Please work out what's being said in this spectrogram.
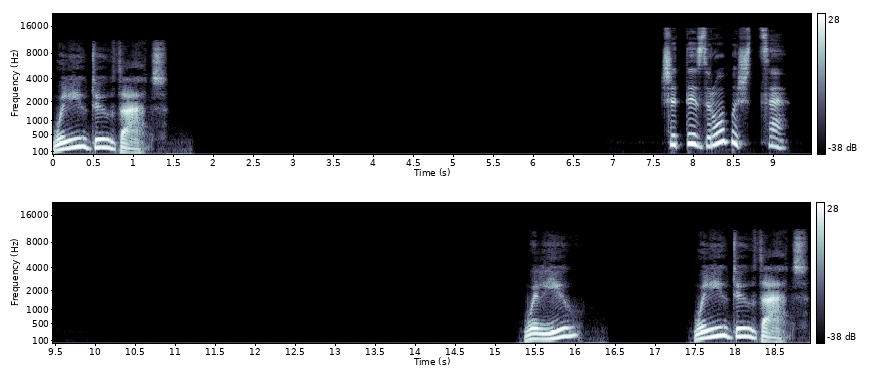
Will you do that? Чи ти зробиш це? Will you? Will you do that?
